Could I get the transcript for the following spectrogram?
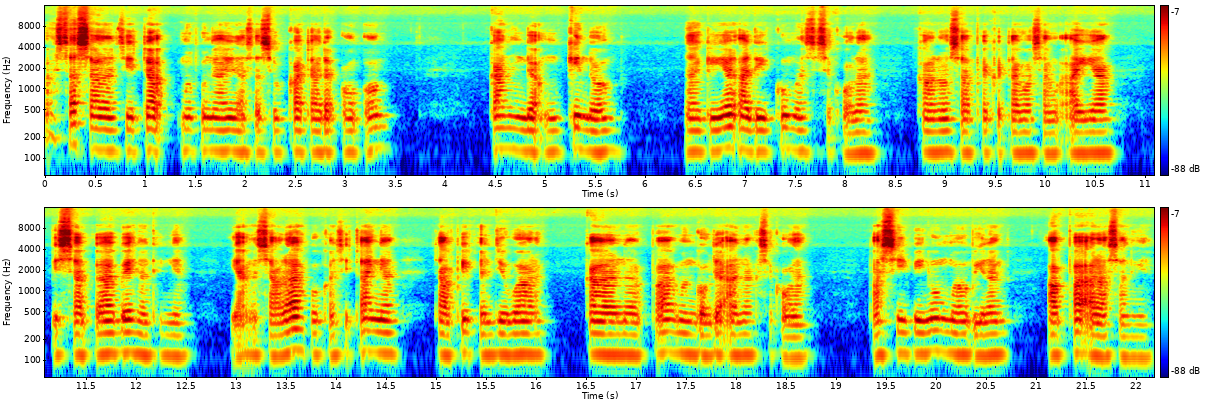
Masa salah tidak mempunyai rasa suka terhadap om-om? Kan nggak mungkin dong. Lagian adikku masih sekolah. Kalau sampai ketawa sama ayah, bisa berabe nantinya. Yang salah bukan si tanya, tapi penjual kenapa menggoda anak sekolah. Pasti bingung mau bilang apa alasannya.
